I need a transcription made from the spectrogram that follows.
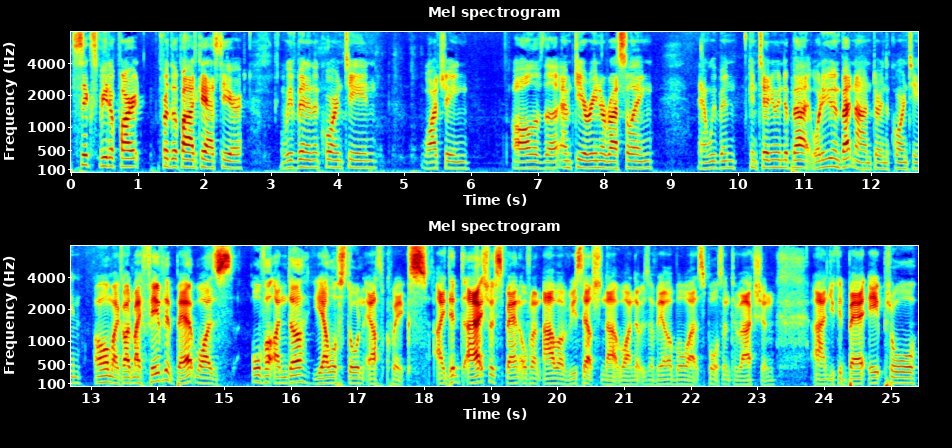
six feet apart for the podcast here. We've been in the quarantine, watching all of the empty arena wrestling, and we've been continuing to bet. What have you been betting on during the quarantine? Oh my god, my favorite bet was over under Yellowstone earthquakes. I did I actually spent over an hour researching that one that was available at Sports Interaction and you could bet pro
